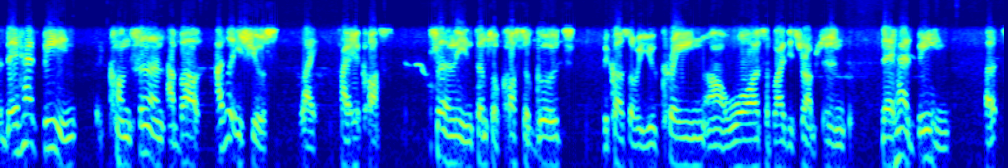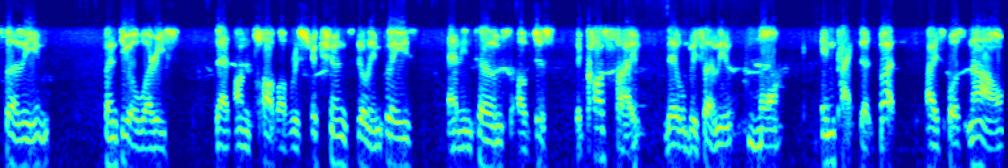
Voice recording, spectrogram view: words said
there had been concern about other issues like higher costs, certainly in terms of cost of goods because of Ukraine uh, war, supply disruption. There had been uh, certainly plenty of worries that on top of restrictions still in place and in terms of just the cost side, they will be certainly more impacted. But I suppose now,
